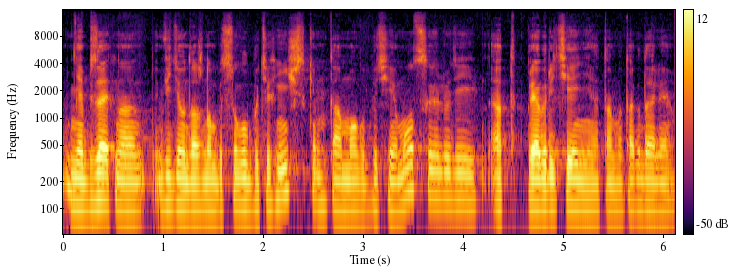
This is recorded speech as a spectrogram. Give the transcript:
не обязательно видео должно быть сугубо техническим. Там могут быть и эмоции людей от приобретения там, и так далее.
